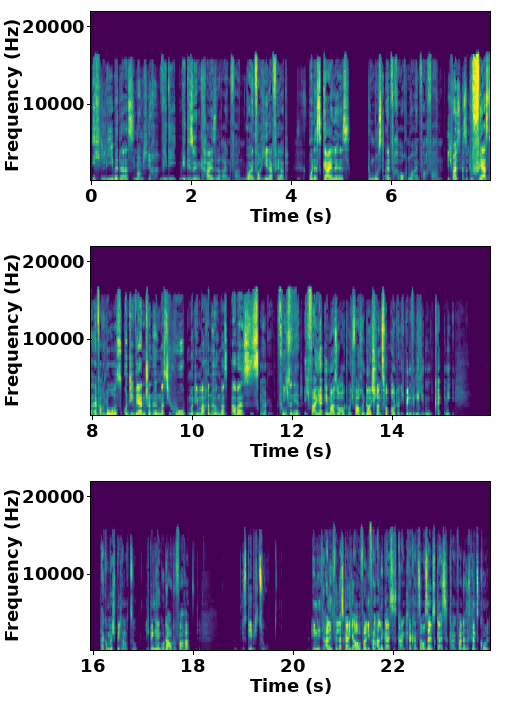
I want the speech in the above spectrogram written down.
ich liebe das, Die machen mich irre. wie die, wie die so in Kreisel reinfahren, wo einfach jeder fährt. Und das Geile ist, du musst einfach auch nur einfach fahren. Ich weiß, also Du fährst einfach los und die werden schon irgendwas, die hupen und die machen irgendwas, aber es ist, funktioniert. Ich, ich fahre ja immer so Auto. Ich fahre auch in Deutschland so Auto. Ich bin wirklich in, in, da kommen wir später noch zu. Ich bin kein guter Autofahrer. Das gebe ich zu. In Italien fällt das gar nicht auf, weil die fahren alle geisteskrank. Da kannst du auch selbst geisteskrank fahren. Das ist ganz cool.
